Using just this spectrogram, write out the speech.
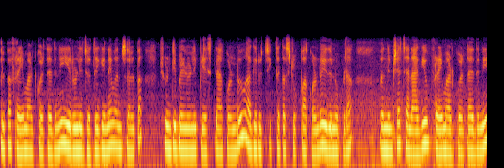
ಸ್ವಲ್ಪ ಫ್ರೈ ಮಾಡ್ಕೊಳ್ತಾ ಇದ್ದೀನಿ. ಈರುಳ್ಳಿ ಜೊತೆಗೇ ಒಂದು ಸ್ವಲ್ಪ ಶುಂಠಿ ಬೆಳ್ಳುಳ್ಳಿ ಪೇಸ್ಟ್ನ ಹಾಕ್ಕೊಂಡು ಹಾಗೆ ರುಚಿಗೆ ತಕ್ಕಷ್ಟು ಉಪ್ಪು ಹಾಕ್ಕೊಂಡು ಇದನ್ನು ಕೂಡ ಒಂದು ನಿಮಿಷ ಚೆನ್ನಾಗಿ ಫ್ರೈ ಮಾಡ್ಕೊಳ್ತಾ ಇದ್ದೀನಿ.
